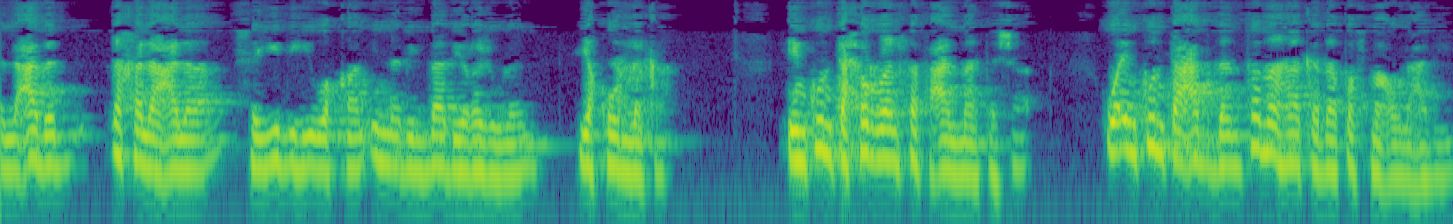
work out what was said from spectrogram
العبد دخل على سيده وقال إن بالباب رجلا. يقول لك إن كنت حرا فافعل ما تشاء وإن كنت عبدا فما هكذا تصنع العبيد.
